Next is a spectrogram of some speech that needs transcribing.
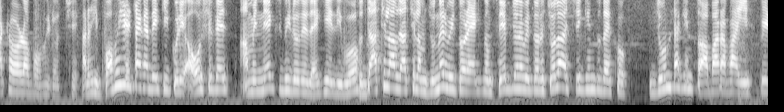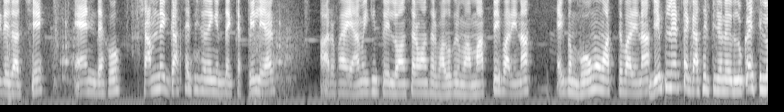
আঠারোটা প্রফিট হচ্ছে। আর এই প্রফিটের টাকা দিয়ে কি করি? অবশ্যই গাইজ আমি নেক্সট ভিডিওতে দেখিয়ে দিব। তো যাচ্ছিলাম যাচ্ছিলাম জুনের ভিতরে, একদম সেফ জোনের ভিতরে চলে আসছি। কিন্তু দেখো, জোনটা কিন্তু আবার ভাই স্পিডে যাচ্ছে। অ্যান্ড দেখো, সামনে গাছের পিছনে কিন্তু একটা প্লেয়ার আর ভাই, আমি কিন্তু এই লঞ্চার মাঞ্চার ভালো করে মারতেই পারি না। একদম বোমও মারতে পারি না। যে প্লেয়ারটা গাছের পিছনে লুকাইছিল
